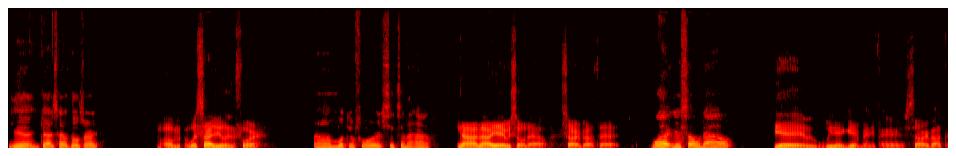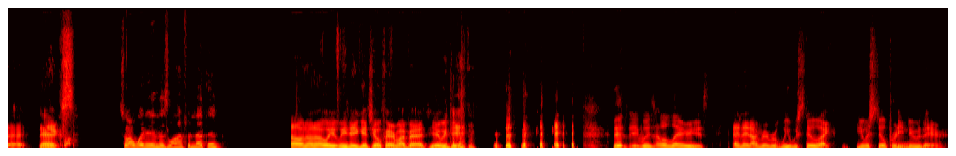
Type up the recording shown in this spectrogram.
Yeah, you guys have those, right? Um, what size are you looking for? I'm looking for six and a half. No, no, yeah, we sold out. Sorry about that. What? You're sold out. Yeah, we- didn't get many pairs. Sorry about that. Next. So I waited in this line for nothing? Oh no, no, we, we did get your pair. My bad. Yeah, we did. this it was hilarious. And then I remember we were still like you were still pretty new there.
